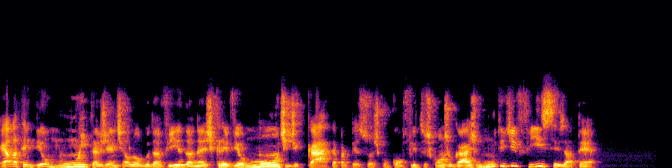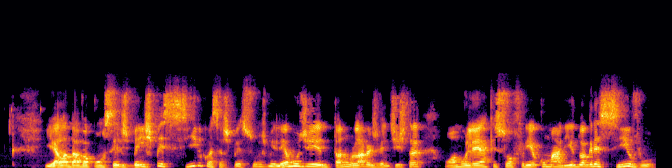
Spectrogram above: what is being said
Ela atendeu muita gente ao longo da vida, né? escreveu um monte de carta para pessoas com conflitos conjugais muito difíceis até. E ela dava conselhos bem específicos a essas pessoas. Me lembro de estar tá no lar adventista uma mulher que sofria com um marido agressivo,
